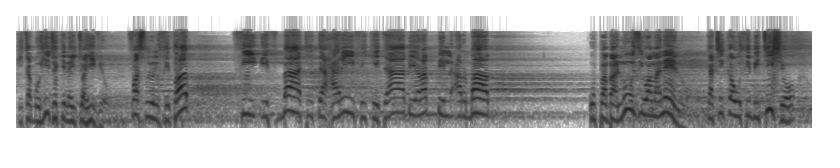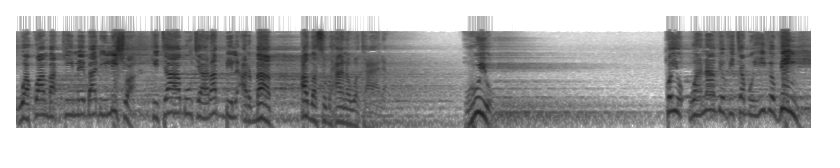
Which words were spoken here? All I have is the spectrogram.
Kitabu hicho kinaitwa hivyo. Faslul Khitab fi ithbati taharifi kitabi Rabbil Arbab. Upambanuzi wa maneno katika uthibitisho wa kwamba kimebadilishwa kitabu cha Rabbil Arbab. Allah Subhanahu wa Ta'ala. Huyu. Kwa hiyo wanavyo vitabu hivyo vingi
